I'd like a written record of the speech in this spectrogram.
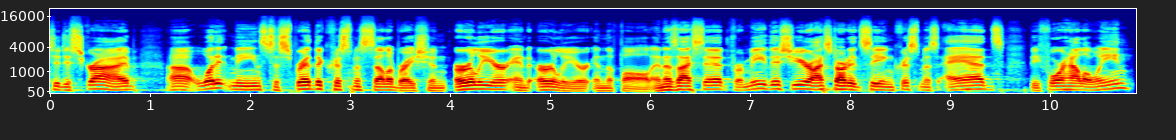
to describe uh, what it means to spread the Christmas celebration earlier and earlier in the fall. And as I said, for me this year, I started seeing Christmas ads before Halloween.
